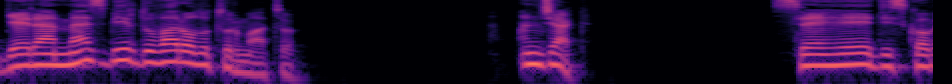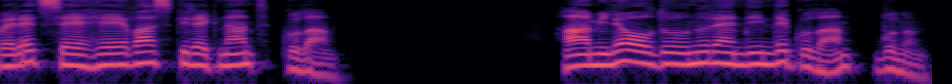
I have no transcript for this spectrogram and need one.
Gerenmez bir duvar oluturmatu. Ancak. SH discoveret SH was pregnant, gulam. Hamile olduğunu rendiğinde gulam, bunun.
